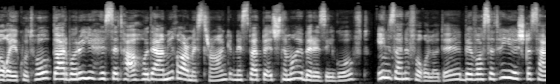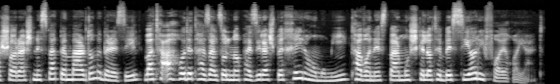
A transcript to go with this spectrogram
آقای کوتو درباره حس تعهد عمیق آرمسترانگ نسبت به اجتماع برزیل گفت این زن فوقالعاده به واسطه عشق سرشارش نسبت به مردم برزیل و تعهد تزلزل ناپذیرش به خیر عمومی توانست بر مشکلات بسیاری فائق آید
